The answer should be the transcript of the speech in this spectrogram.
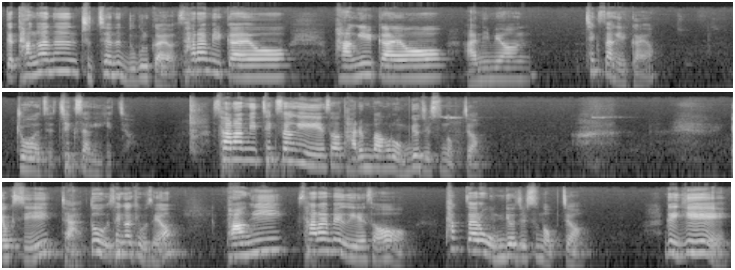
그러니까 당하는 주체는 누굴까요? 사람일까요? 방일까요? 아니면 책상일까요? 주어즈 책상이겠죠. 사람이 책상에 의해서 다른 방으로 옮겨질 수는 없죠. 역시 자 또 생각해 보세요. 방이 사람에 의해서 탁자로 옮겨질 수는 없죠. 그러니까 이게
